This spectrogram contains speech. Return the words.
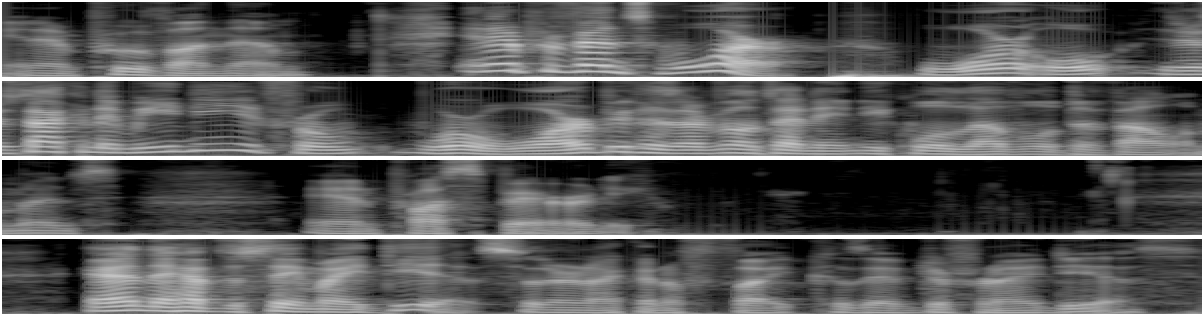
and improve on them. And it prevents war. War there's not going to be need for war war because everyone's at an equal level of development and prosperity. And they have the same ideas, so they're not going to fight because they have different ideas.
